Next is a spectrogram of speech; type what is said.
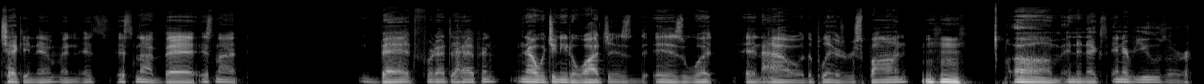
checking them, and it's it's not bad. It's not bad for that to happen. Now, what you need to watch is is what and how the players respond mm-hmm. Um, in the next interviews or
